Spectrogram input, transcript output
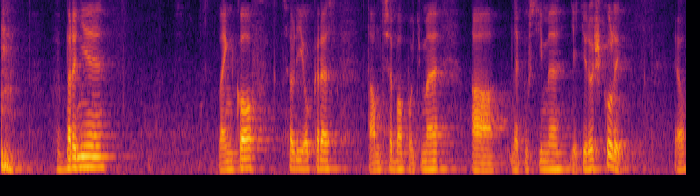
V Brně, venkov, celý okres, tam třeba pojďme a nepustíme děti do školy. Jo?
